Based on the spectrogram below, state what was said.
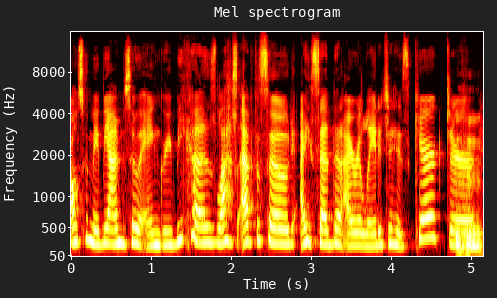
also, maybe I'm so angry because last episode I said that I related to his character Mhm.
